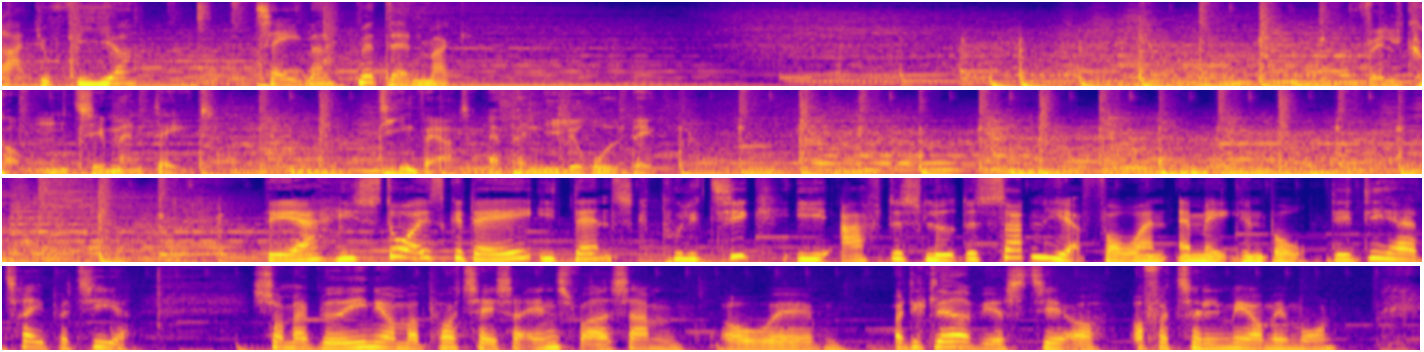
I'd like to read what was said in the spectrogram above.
Radio 4 taler med Danmark. Velkommen til Mandat. Din vært er Pernille Rudbæk. Det er historiske dage i dansk politik. I aftes lød det sådan her foran Amalienborg. Det er de her tre partier, som er blevet enige om at påtage sig ansvaret sammen, og, øh, og det glæder vi os til at, at fortælle mere om i morgen.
